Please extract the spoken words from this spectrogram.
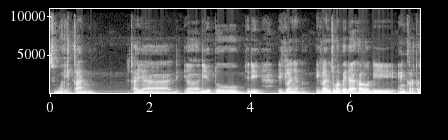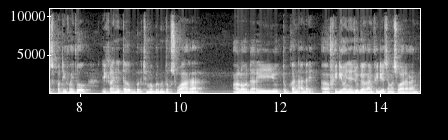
sebuah iklan kayak di, uh, di YouTube. Jadi iklannya iklannya cuma beda. Kalau di Anchor atau Spotify itu iklannya tuh ber, cuma berbentuk suara. Kalau dari YouTube kan ada uh, videonya juga kan video sama suara kan.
